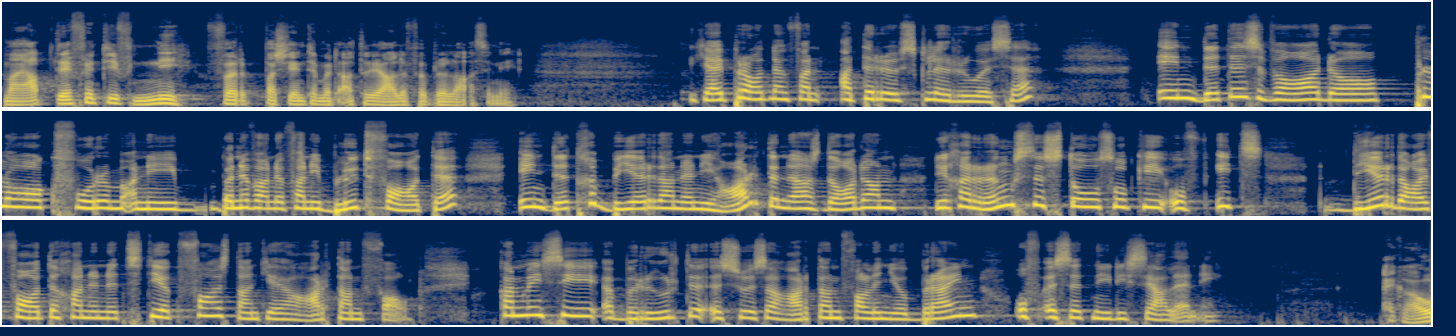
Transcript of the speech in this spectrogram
maar help definitief nie vir pasiënte met atriale fibrillasie nie. Jy praat nou van aterosklerose en dit is waar daar plaak vorm aan die binnewande van die bloedvate en dit gebeur dan in die hart en as daar dan die geringste stolseltjie of iets deur daai vate gaan en dit steek vas dan jy 'n hartaanval. Kan mens sê 'n beroerte is soos 'n hartaanval in jou brein of is dit nie dieselfde nie? Ek hou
